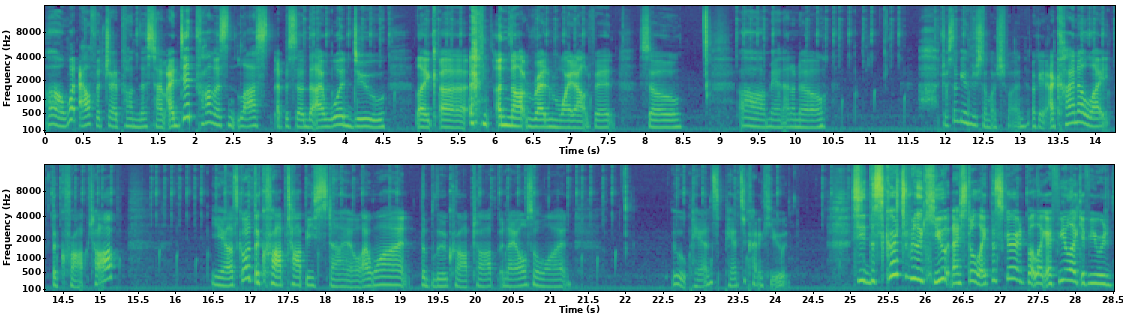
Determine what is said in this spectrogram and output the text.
Oh, what outfit should I put on this time? I did promise last episode that I would do like uh, a not red and white outfit. So, oh man, I don't know. Dress up games are so much fun. Okay, I kind of like the crop top. Yeah, let's go with the crop toppy style. I want the blue crop top, and I also want... Ooh, pants? Pants are kind of cute. See, the skirt's really cute, and I still like the skirt, but like, I feel like if you would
